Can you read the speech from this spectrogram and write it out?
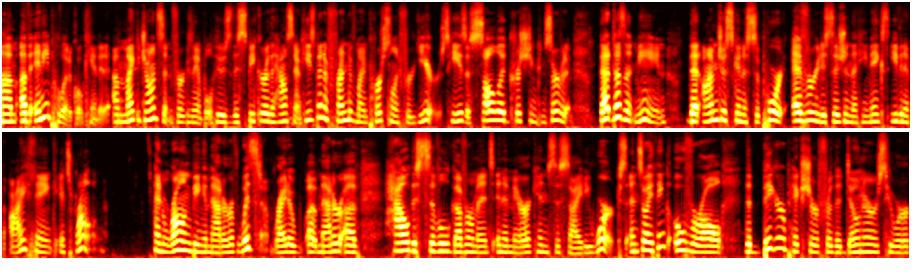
um, of any political candidate. Um, Mike Johnson, for example, who's the Speaker of the House now, he's been a friend of mine personally for years. He is a solid Christian conservative. That doesn't mean that I'm just going to support every decision that he makes, even if I think it's wrong. And wrong being a matter of wisdom, right? A, a matter of how the civil government in American society works. And so I think overall, the bigger picture for the donors who are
